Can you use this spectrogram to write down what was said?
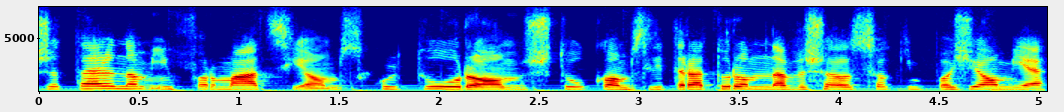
rzetelną informacją, z kulturą, sztuką, z literaturą na wysokim poziomie,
